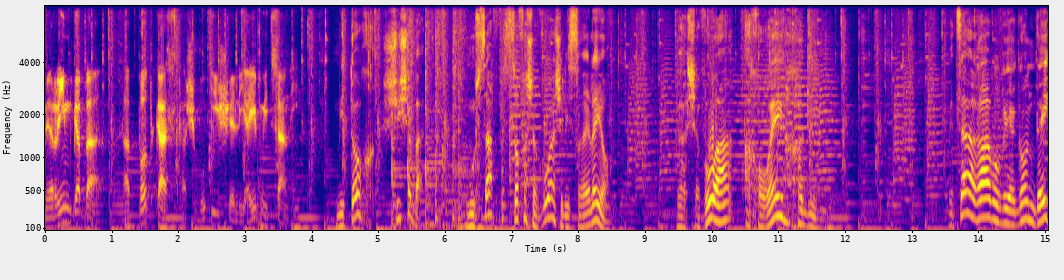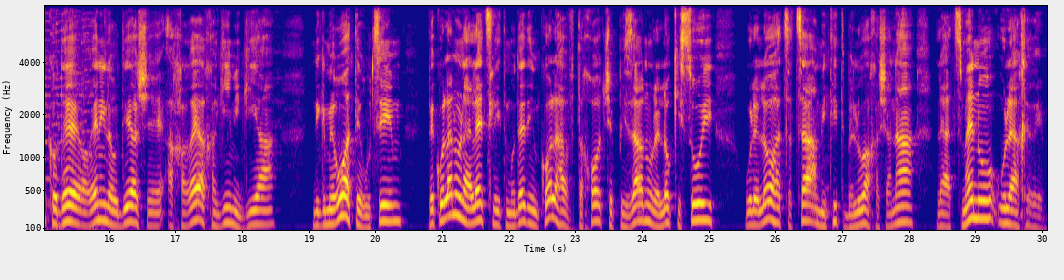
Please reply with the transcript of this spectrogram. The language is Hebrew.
מרים גבה, הפודקאסט השבועי של יאיר מצני. מתוך שיש שבת, מוסף סוף השבוע של ישראל היום. והשבוע, אחורי החגים. בצער רב וביגון די קודר, הריני להודיע שאחרי החגים הגיע, נגמרו התירוצים, וכולנו נאלץ להתמודד עם כל ההבטחות שפיזרנו ללא כיסוי וללא הצצה אמיתית בלוח השנה, לעצמנו ולאחרים.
